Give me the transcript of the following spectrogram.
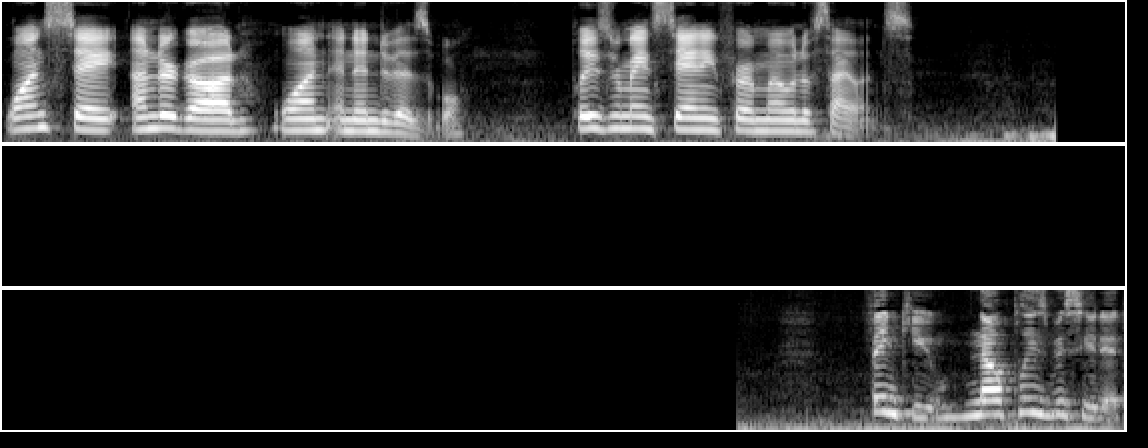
one state, under God, one and indivisible. Please remain standing for a moment of silence. Thank you. Now please be seated.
